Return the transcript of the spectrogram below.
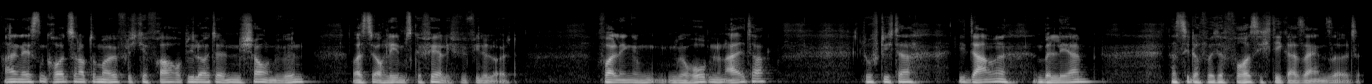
an den nächsten Kreuz und habe dann mal höflich gefragt, ob die Leute denn nicht schauen würden. Weil es ist ja auch lebensgefährlich für viele Leute. Vor allem im, im gehobenen Alter durfte ich da die Dame belehren, dass sie doch bitte vorsichtiger sein sollte.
